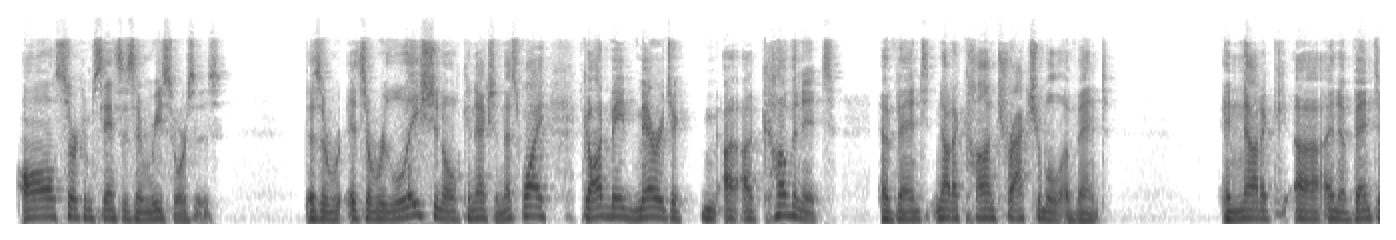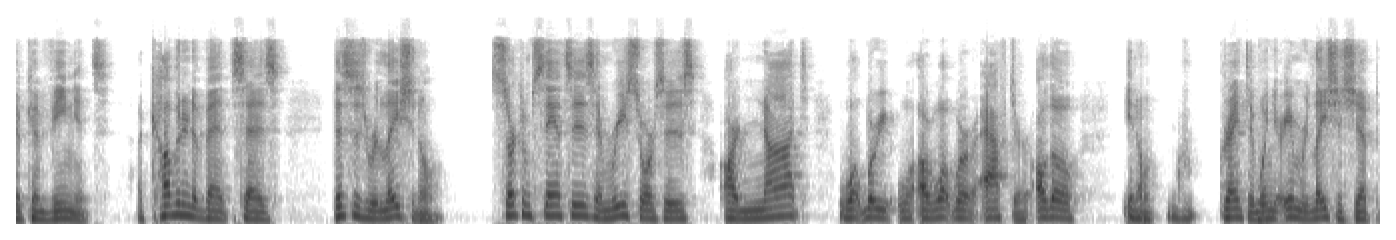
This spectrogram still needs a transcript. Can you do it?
all circumstances and resources. There's a it's a relational connection. That's why God made marriage a, a covenant event, not a contractual event, and not a, uh, an event of convenience. A covenant event says this is relational. Circumstances and resources are not what we are what we're after. Although you know granted, when you're in relationship,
